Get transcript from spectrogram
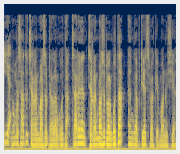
Iya. Nomor satu jangan masuk dalam kotak. Caranya jangan masuk dalam kotak, anggap dia sebagai manusia.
